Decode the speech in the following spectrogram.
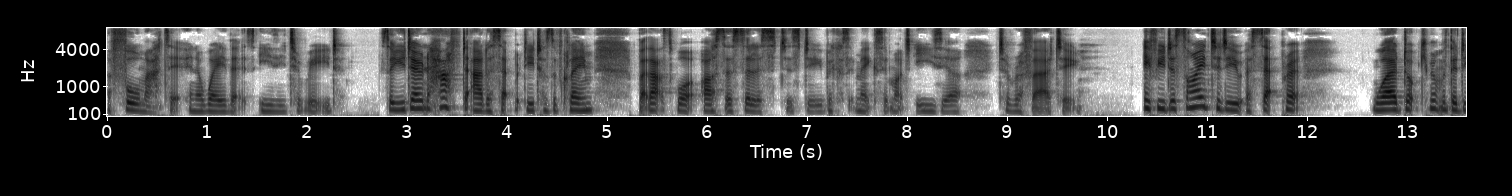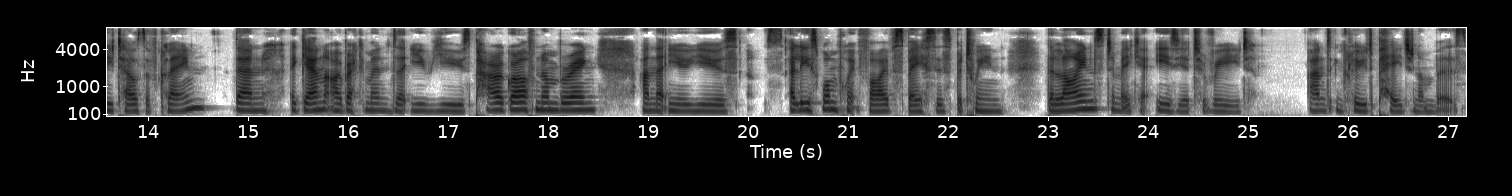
uh, format it in a way that it's easy to read. So you don't have to add a separate details of claim, but that's what us as solicitors do because it makes it much easier to refer to. If you decide to do a separate Word document with the details of claim, then again, I recommend that you use paragraph numbering and that you use at least 1.5 spaces between the lines to make it easier to read and include page numbers.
